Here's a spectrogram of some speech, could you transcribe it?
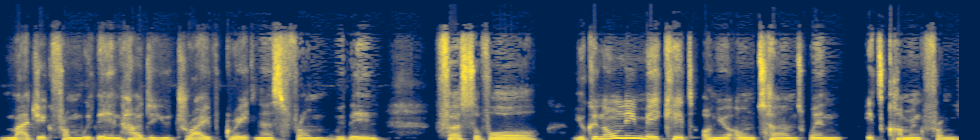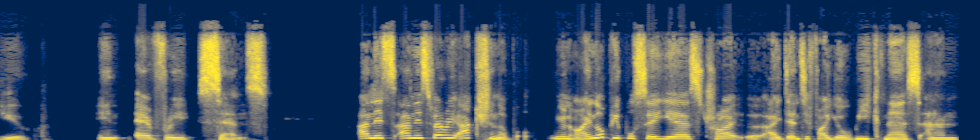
magic from within. How do you drive greatness from within? First of all, you can only make it on your own terms when it's coming from you, in every sense, and it's and it's very actionable. You know, I know people say yes, try uh, identify your weakness and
